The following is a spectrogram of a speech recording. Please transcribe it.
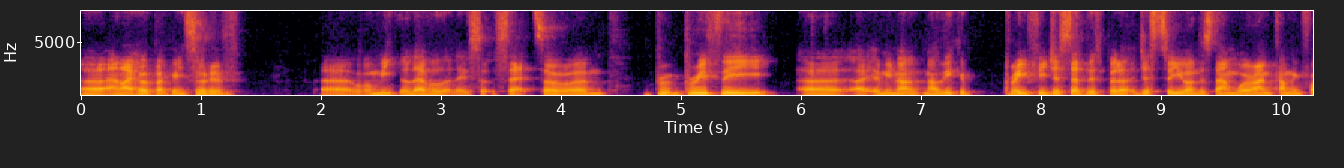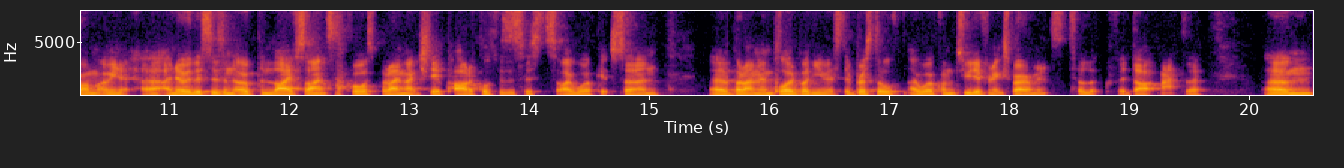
uh, and I hope I can sort of uh, will meet the level that they've sort of set. So um, br briefly, uh, I, I mean, Malvika briefly just said this, but uh, just so you understand where I'm coming from. I mean, uh, I know this is an open life sciences course, but I'm actually a particle physicist, so I work at CERN uh, but I'm employed by the University of Bristol. I work on two different experiments to look for dark matter. Um,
